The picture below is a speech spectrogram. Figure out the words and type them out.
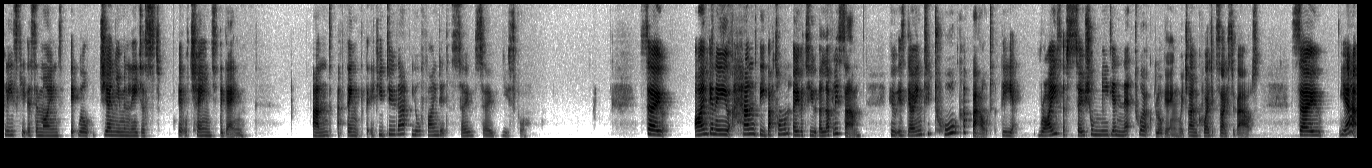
Please keep this in mind. It will genuinely just it will change the game. And I think that if you do that, you'll find it so, so useful. So I'm going to hand the baton over to the lovely Sam, who is going to talk about the rise of social media network blogging, which I'm quite excited about. So, yeah,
